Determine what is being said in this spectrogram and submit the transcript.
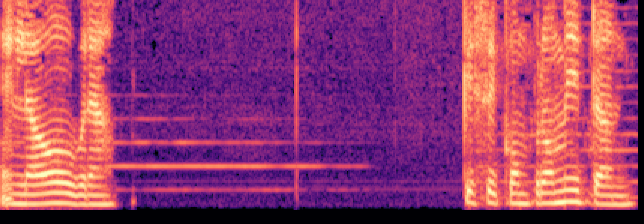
en la obra, que se comprometan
